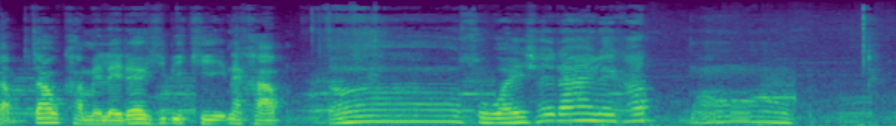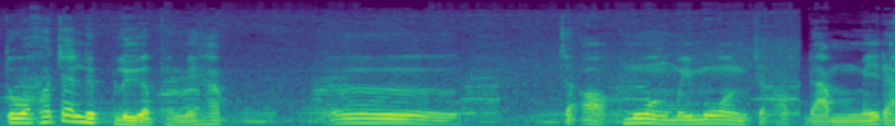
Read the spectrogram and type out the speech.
กับเจ้าคาเมเลเดอร์ฮิบิคินะครับ อ๋อสวยใช้ได้เลยครับอ๋อตัวเขาจะเหลือบๆเห็นไหมครับ เออ จะออกม่วงไม่ม่วง จะออกดำไม่ด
